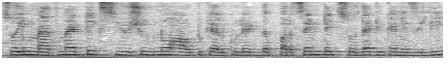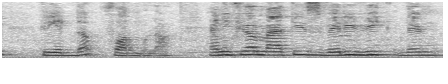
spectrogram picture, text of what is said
So in mathematics you should know how to calculate the percentage so that you can easily create the formula. And if your math is very weak then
